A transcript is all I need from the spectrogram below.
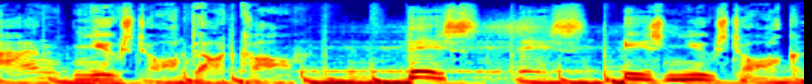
and Newstalk.com. This, this is Newstalk.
